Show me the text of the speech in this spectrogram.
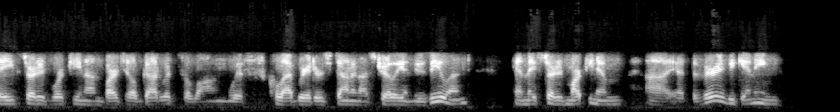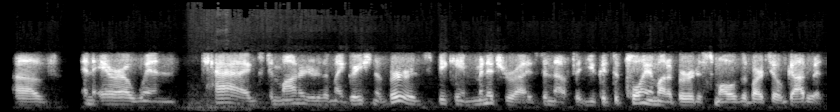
they started working on bar-tailed godwits along with collaborators down in Australia and New Zealand, and they started marking them uh, at the very beginning of an era when tags to monitor the migration of birds became miniaturized enough that you could deploy them on a bird as small as a bar-tailed godwit.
